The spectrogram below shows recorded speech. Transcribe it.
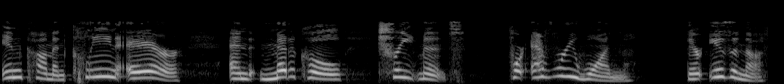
income and clean air and medical treatment for everyone. There is enough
